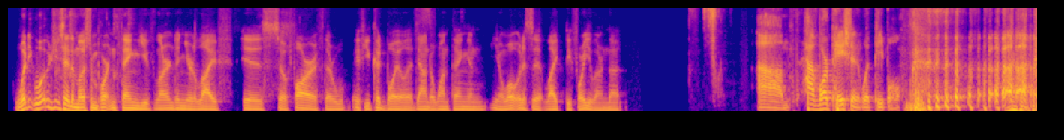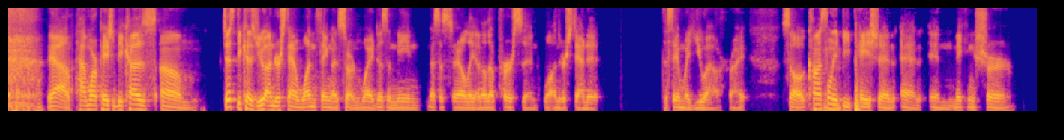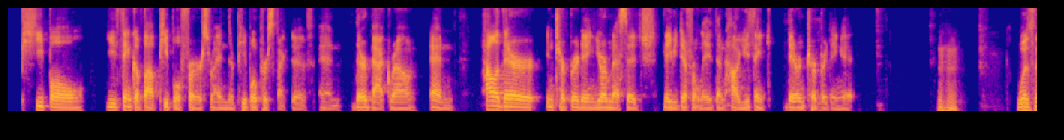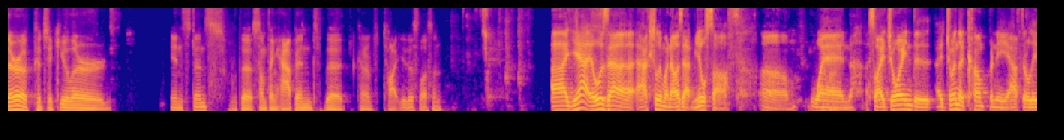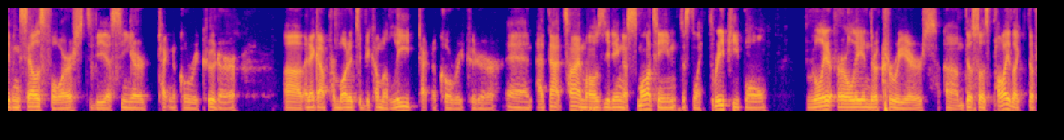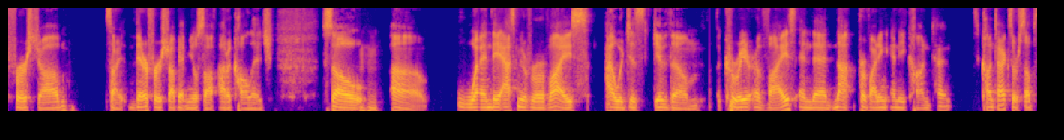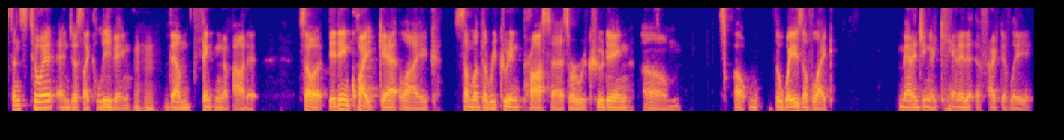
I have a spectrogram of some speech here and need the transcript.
What do, what would you say the most important thing you've learned in your life is so far? If there, if you could boil it down to one thing, and you know, what was it like before you learned that? Um, have more patience with people. yeah, have more patience because um, just because you understand one thing a certain way doesn't mean necessarily another person will understand it the same way you are, right? So constantly mm-hmm. be patient and in making sure people you think about people first, right? And their people perspective and their background and how they're interpreting your message maybe differently than how you think they're interpreting it. Mm-hmm. Was there a particular instance that something happened that kind of taught you this lesson? Uh, yeah, it was uh, actually when I was at MuleSoft. Um, uh-huh. when uh-huh. so I joined the I joined the company after leaving Salesforce to be a senior technical recruiter, uh, and I got promoted to become a lead technical recruiter. And at that time, I mm-hmm. was leading a small team, just like three people, really early in their careers. Um, this was probably like their first job, sorry, their first job at MuleSoft out of college. So mm-hmm. uh, when they asked me for advice, I would just give them career advice and then not providing any content context or substance to it and just like leaving mm-hmm. them thinking about it so they didn't quite get like some of the recruiting process or recruiting um, uh, the ways of like managing a candidate effectively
